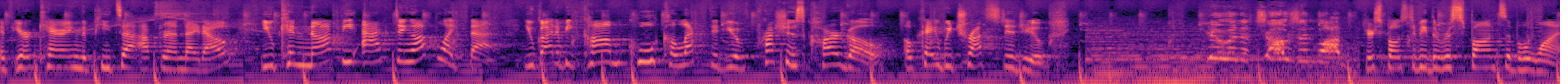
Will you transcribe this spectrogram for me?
If you're carrying the pizza after a night out, you cannot be acting up like that. You gotta be calm, cool, collected. You have precious cargo. Okay, we trusted you. You were the chosen one! You're supposed to be the responsible one.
